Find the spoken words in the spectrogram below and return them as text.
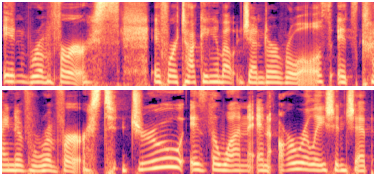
in reverse. If we're talking about gender roles, it's kind of reversed. Drew is the one in our relationship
